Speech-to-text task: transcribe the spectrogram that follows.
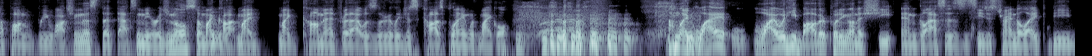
upon rewatching this that that's in the original. So my Mhm. co- my my comment for that was literally just cosplaying with Michael. I'm like, why why would he bother putting on a sheet and glasses? Is he just trying to like be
